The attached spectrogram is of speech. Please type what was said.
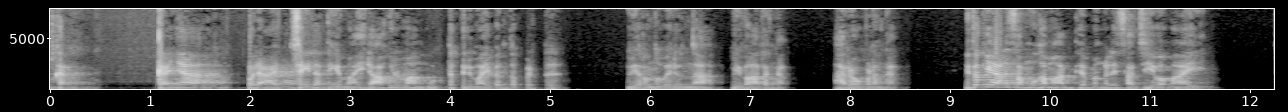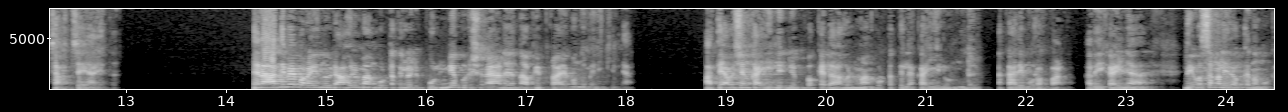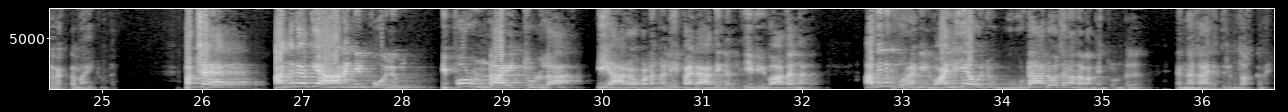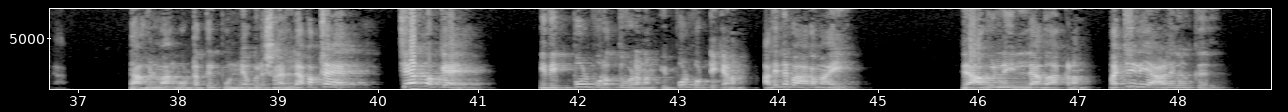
നമസ്കാരം. കഴിഞ്ഞ ഒരാഴ്ചയിലധികമായി രാഹുൽ മാങ്കൂട്ടത്തിലുമായി ബന്ധപ്പെട്ട് ഉയർന്നു വരുന്ന വിവാദങ്ങൾ ആരോപണങ്ങൾ ഇതൊക്കെയാണ് സമൂഹ മാധ്യമങ്ങളിൽ സജീവമായി ചർച്ചയായത്. ഞാൻ ആദ്യമേ പറയുന്നു രാഹുൽ മാങ്കൂട്ടത്തിൽ ഒരു പുണ്യപുരുഷനാണ് എന്ന അഭിപ്രായമൊന്നും എനിക്കില്ല. അത്യാവശ്യം കയ്യിലിരിപ്പൊക്കെ രാഹുൽ മാങ്കൂട്ടത്തിലെ കയ്യിലുണ്ട്. അക്കാര്യം ഉറപ്പാണ്. അത് ഈ കഴിഞ്ഞ ദിവസങ്ങളിലൊക്കെ നമുക്ക് വ്യക്തമായിട്ടുണ്ട്. പക്ഷേ അങ്ങനെയൊക്കെ ആണെങ്കിൽ പോലും ഇപ്പോൾ ഉണ്ടായിട്ടുള്ള ഈ ആരോപണങ്ങൾ ഈ പരാതികൾ ഈ വിവാദങ്ങൾ അതിനു പുറകിൽ വലിയ ഒരു ഗൂഢാലോചന നടന്നിട്ടുണ്ട് എന്ന കാര്യത്തിലും തർക്കമില്ല. രാഹുൽ മാങ്കൂട്ടത്തിൽ പുണ്യപുരുഷനല്ല പക്ഷേ ചേർത്തൊക്കെ ഇത് ഇപ്പോൾ പുറത്തുവിടണം ഇപ്പോൾ പൊട്ടിക്കണം. അതിന്റെ ഭാഗമായി രാഹുലിനെ ഇല്ലാതാക്കണം. മറ്റു ചില ആളുകൾക്ക്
